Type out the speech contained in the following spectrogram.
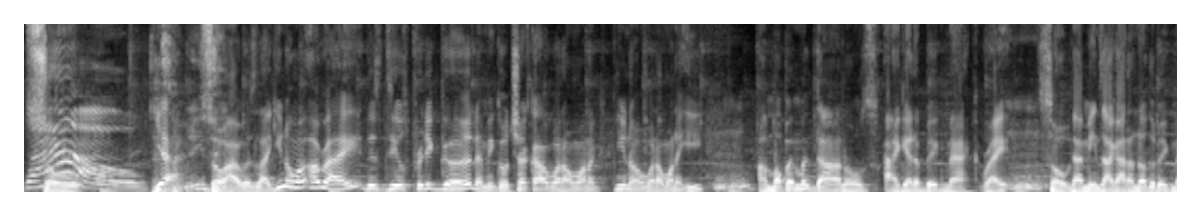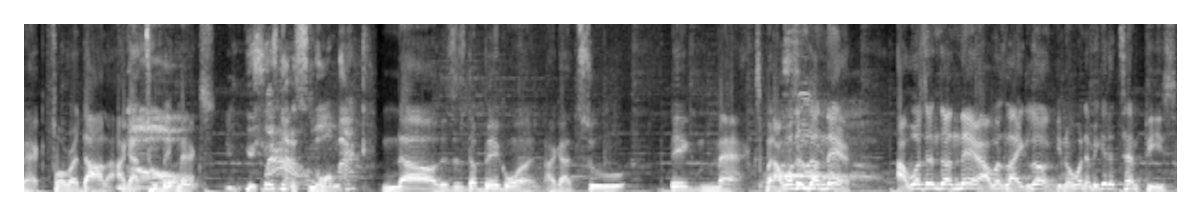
Wow. yeah. amazing. So I was like, you know what? All right, this deal's pretty good. Let me go check out what I want to, you know, what I want to eat. Mm-hmm. I'm up at McDonald's. I get a Big Mac, right? Mm. So that means I got another Big Mac for a dollar. I got two Big Macs. You, you sure it's not a small Mac? No, this is the big one. I got two Big Macs. But I wasn't done there. I wasn't done there. I was like, look, you know what? Let me get a 10 piece,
